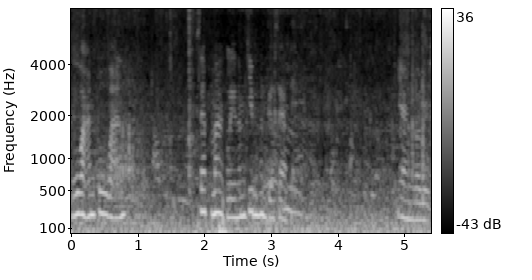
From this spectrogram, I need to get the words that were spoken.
ปูหวานปูหวานแซ่บมากเลยน้ำจิ้มเพิ่นก็แซ่บอย่างก็ลูก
